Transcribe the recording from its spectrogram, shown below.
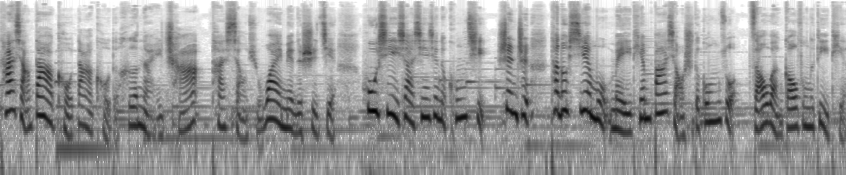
她想大口大口的喝奶茶，她想去外面的世界呼吸一下新鲜的空气，甚至她都羡慕每天八小时的工作，早晚高峰的地铁。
